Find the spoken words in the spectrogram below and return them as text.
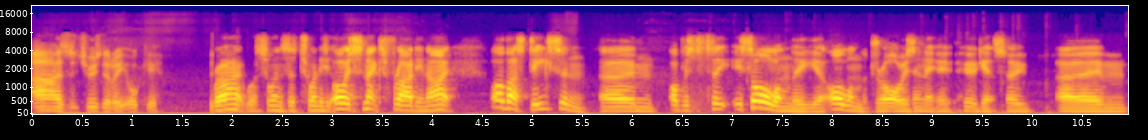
Ah, is it Tuesday? Right, okay. Right, well, so when's the 20? Oh, it's next Friday night. Oh, that's decent. Um, obviously, it's all on the uh, all on the draw, isn't it? Who gets who? Um,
